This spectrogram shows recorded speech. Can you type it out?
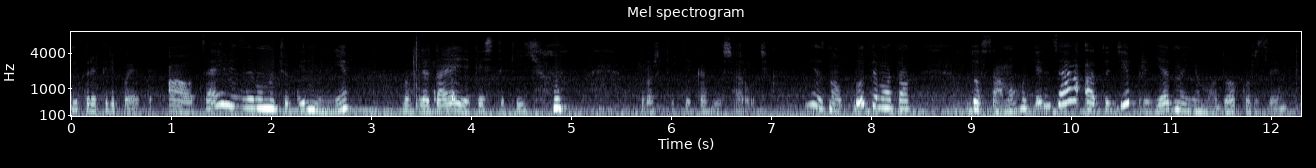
і прикріпити. А оцей візеруночок він мені виглядає якийсь такий трошки цікавіша ручка. І знову крутимо так до самого кінця, а тоді приєднуємо до корзинки.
